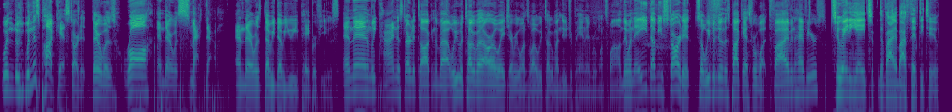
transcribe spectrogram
when the, when this podcast started, there was Raw and there was SmackDown and there was WWE pay per views, and then we kind of started talking about. We would talk about ROH every once in a while. We talk about New Japan every once in a while, and then when AEW started, so we've been doing this podcast for what five and a half years. Two eighty eight divided by fifty two.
